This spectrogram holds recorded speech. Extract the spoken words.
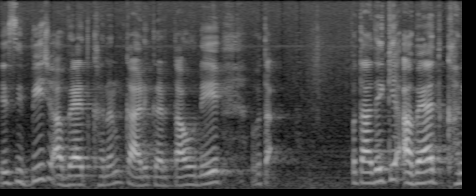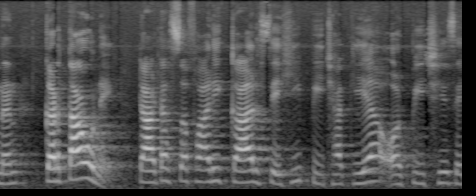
इसी बीच अवैध खनन कार्यकर्ताओं ने बता, दें कि अवैध खनन कर्ताओं ने टाटा सफारी कार से ही पीछा किया और पीछे से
